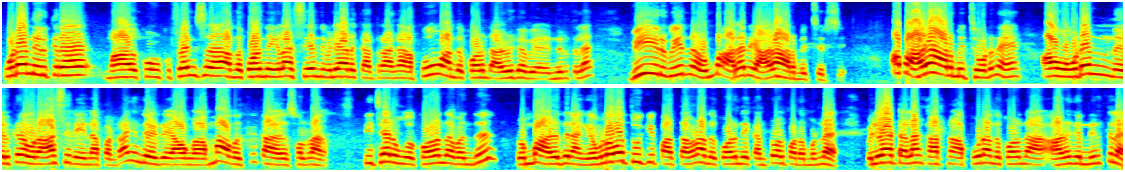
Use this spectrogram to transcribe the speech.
உடன் இருக்கிற மா ஃப்ரெண்ட்ஸ் அந்த குழந்தைங்களாம் சேர்ந்து விளையாட காட்டுறாங்க. அப்பவும் அந்த குழந்தை அழுக நிறுத்தல. வீர் வீர்னு ரொம்ப அலறி அழ ஆரம்பிச்சிருச்சு. அப்ப அழ ஆரம்பிச்ச உடனே அவங்க உடன் இருக்கிற ஒரு ஆசிரியர் என்ன பண்றாங்க? இந்த அவங்க அம்மாவுக்கு க- சொல்றாங்க. டீச்சர் உங்க குழந்தை வந்து ரொம்ப அழுதுறாங்க எவ்வளவோ தூக்கி பார்த்தா கூட அந்த குழந்தைய கண்ட்ரோல் பண்ண முடியல. விளையாட்டெல்லாம் காட்டினா அப்போ கூட அந்த குழந்தை அ- நிறுத்தல.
